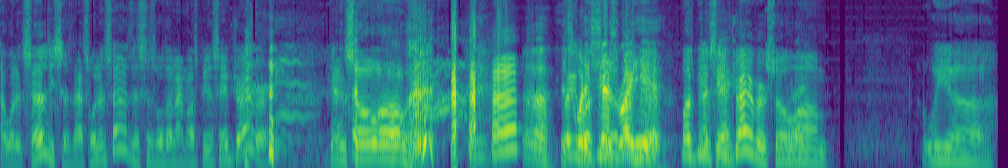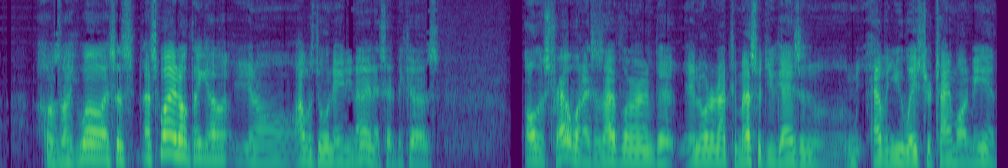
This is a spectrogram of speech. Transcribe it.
that what it says?" He says, "That's what it says." I says, "Well, then I must be a safe driver." and so. Um, Uh, it's like, what it must be- says must right be here. A, must be a safe driver. So Right. um, we uh, I was like, well, I says that's why I don't think I, you know I was doing 89. I said because all this traveling. I says I've learned that in order not to mess with you guys and having you waste your time on me and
